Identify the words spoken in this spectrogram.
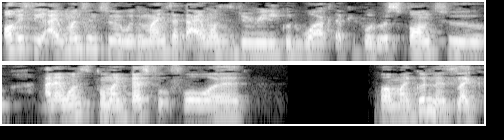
obviously I went into it with the mindset that I wanted to do really good work that people would respond to and I wanted to put my best foot forward. But my goodness, like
